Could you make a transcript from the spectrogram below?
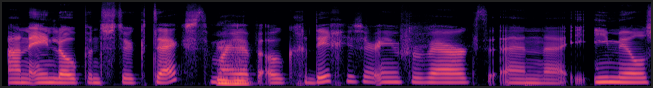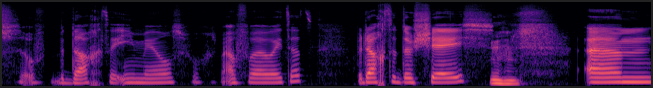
aaneenlopend stuk tekst, maar je Mhm. hebt ook gedichtjes erin verwerkt en e-mails of bedachte e-mails volgens mij, of hoe heet dat? Bedachte dossiers. Ehm,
